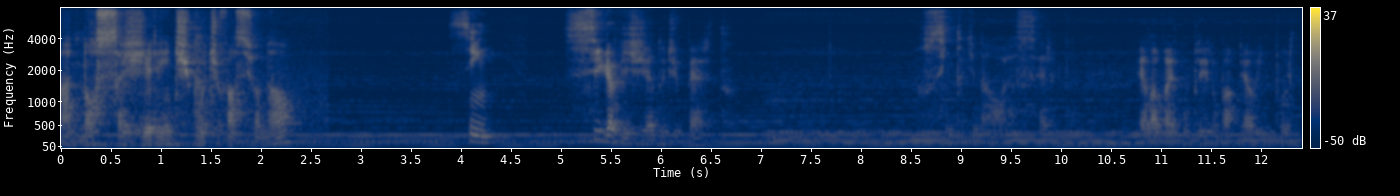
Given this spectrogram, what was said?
A nossa gerente motivacional Sim. Siga vigiando de perto. Ela vai cumprir um papel importante.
